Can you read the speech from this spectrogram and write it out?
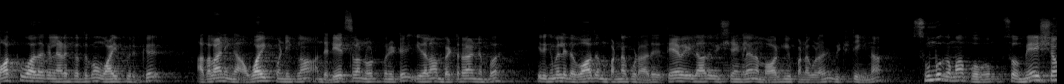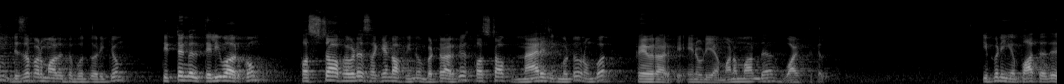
வாக்குவாதங்கள் நடக்கிறதுக்கும் வாய்ப்பு இருக்குது அதெல்லாம் நீங்கள் அவாய்ட் பண்ணிக்கலாம். அந்த டேட்ஸ்லாம் நோட் பண்ணிவிட்டு இதெல்லாம் பெட்டராக நம்ம இதுக்கு மேலே இந்த வாதம் பண்ணக்கூடாது. தேவையில்லாத விஷயங்களை நம்ம ஆர்கியூ பண்ணக்கூடாதுன்னு விட்டுட்டிங்கன்னா சுமூகமாக போகும். ஸோ மேஷம் டிசம்பர் மாதத்தை பொறுத்த வரைக்கும் திட்டங்கள் தெளிவாக இருக்கும். ஃபர்ஸ்ட் ஆஃபை விட செகண்ட் ஆஃப் இன்னும் பெட்டராக இருக்குது ஃபஸ்ட் ஆஃப் மேரேஜுக்கு மட்டும் ரொம்ப ஃபேவராக இருக்குது என்னுடைய மனமார்ந்த வாழ்த்துக்கள். இப்போ நீங்கள் பார்த்தது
